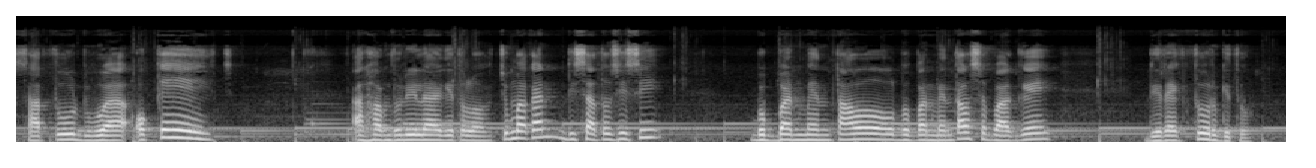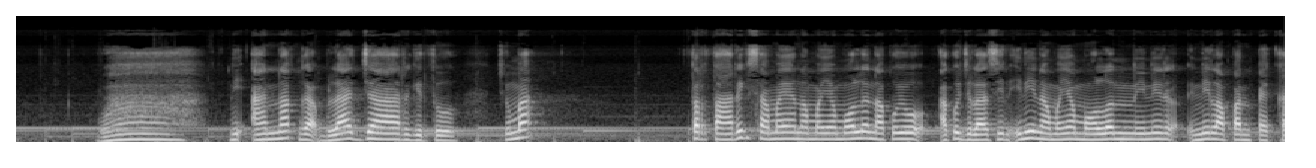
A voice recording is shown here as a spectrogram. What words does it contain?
satu dua oke. Okay. Alhamdulillah gitu loh. Cuma kan di satu sisi beban mental, beban mental sebagai direktur gitu wah ini anak nggak belajar gitu. Cuma tertarik sama yang namanya molen. Aku aku jelasin ini namanya molen ini ini 8 PK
